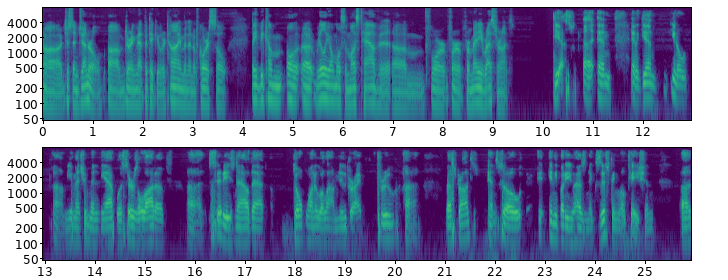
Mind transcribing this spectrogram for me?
uh, just in general um, during that particular time, and then of course so they've become uh, uh really almost a must-have uh, um, for for for many restaurants. Yes, uh, and and again, you know, um, you mentioned Minneapolis. There's a lot of uh, cities now that don't want to allow new drive-through uh, restaurants and so anybody who has an existing location, uh,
